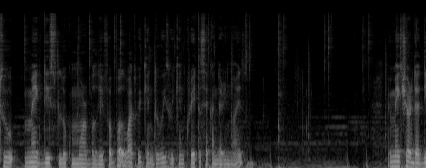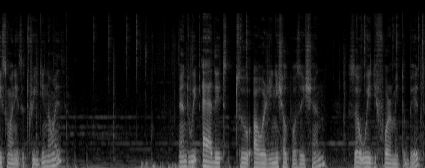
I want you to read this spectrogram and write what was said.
to make this look more believable, what we can do is we can create a secondary noise. We make sure that this one is a 3D noise. And we add it to our initial position. So we deform it a bit.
